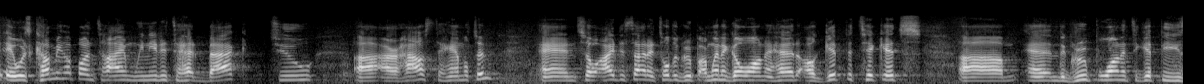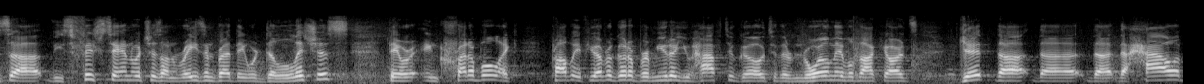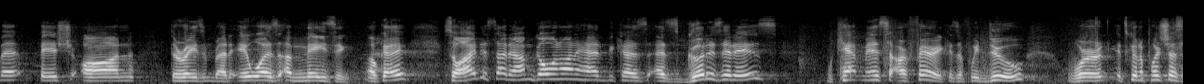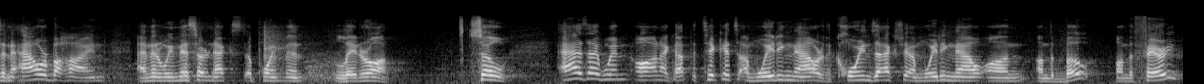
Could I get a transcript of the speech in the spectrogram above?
it was coming up on time. We needed to head back to uh, our house to Hamilton. And so I decided, I told the group, I'm going to go on ahead. I'll get the tickets. Um, and the group wanted to get these uh, these fish sandwiches on raisin bread. They were delicious. They were incredible. Like probably if you ever go to Bermuda, you have to go to the Royal Naval Dockyards. Get the the the, the halibut fish on the raisin bread. It was amazing. Okay, so I decided I'm going on ahead because as good as it is, we can't miss our ferry because if we do, we're it's going to push us an hour behind and then we miss our next appointment later on. So as I went on, I got the tickets. I'm waiting now, or the coins actually, I'm waiting now on, on the boat, on the ferry.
